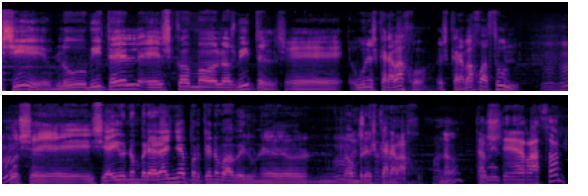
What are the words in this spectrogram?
Sí, Blue Beetle es como los Beatles, eh, un escarabajo, escarabajo azul. Pues eh, si hay un hombre araña, ¿por qué no va a haber un, eh, un Un hombre escarabajo. escarabajo? ¿no? También Pues- tiene razón.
